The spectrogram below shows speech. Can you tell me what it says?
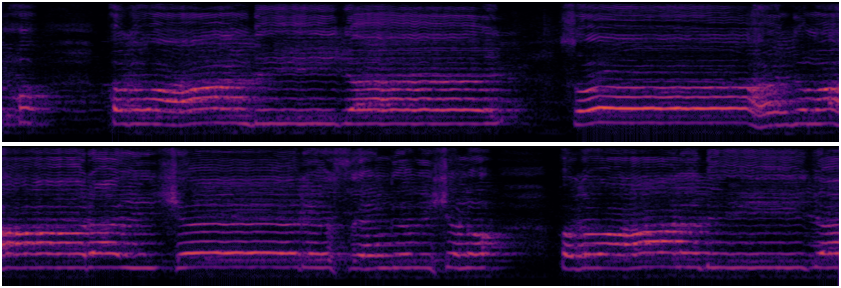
ਸਿੰਘ ਭਗਵਾਨ ਦੀ ਜੈ। ਸੋ ਹੰਗ ਮਹਾਰਾਜ ਸ਼ੇਰ ਸਿੰਘ ਵਿਸ਼ਨੂੰ, ਭਗਵਾਨ ਦੀ ਜੈ।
